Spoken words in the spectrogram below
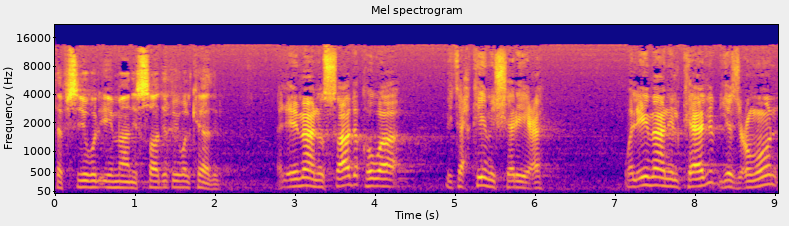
تفسير الإيمان الصادق والكاذب. الإيمان الصادق هو بتحكيم الشريعة والإيمان الكاذب يزعمون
